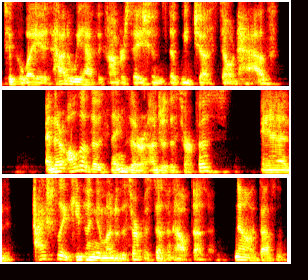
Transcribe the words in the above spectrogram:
took away is how do we have the conversations that we just don't have? And there are all of those things that are under the surface. And actually keeping them under the surface doesn't help, does it? No, it doesn't.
